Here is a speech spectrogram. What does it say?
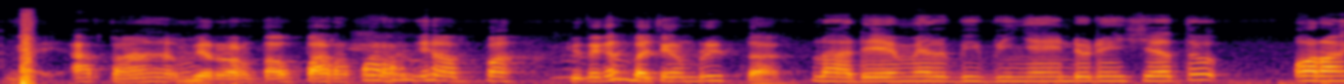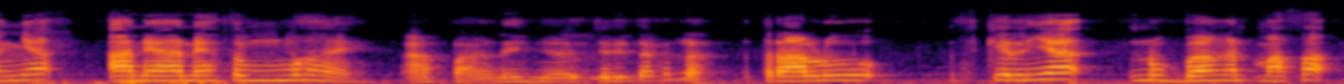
nggak apa? Biar orang tahu parah parahnya apa. Kita kan bacakan berita. Lah di MLBB-nya Indonesia tuh orangnya aneh-aneh semua ya. apa anehnya? Ceritakanlah. Terlalu skillnya noob banget. Masa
